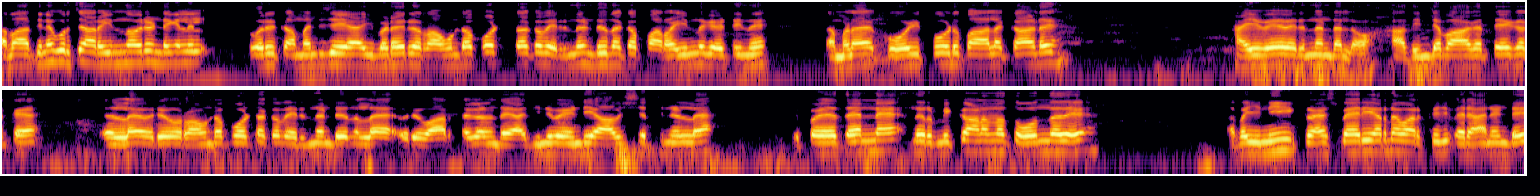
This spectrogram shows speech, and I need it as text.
അപ്പൊ അതിനെക്കുറിച്ച് അറിയുന്നവരുണ്ടെങ്കിൽ ഒരു കമന്റ് ചെയ്യുക ഇവിടെ ഒരു റൗണ്ട് അപ്പ് ഒക്കെ വരുന്നുണ്ട് എന്നൊക്കെ പറയുന്നു കേട്ടിന്ന്. നമ്മുടെ കോഴിക്കോട് പാലക്കാട് ഹൈവേ വരുന്നുണ്ടല്ലോ. അതിന്റെ ഭാഗത്തേക്കൊക്കെ ഉള്ള ഒരു റൗണ്ട് അപ്പോട്ടൊക്കെ വരുന്നുണ്ട് എന്നുള്ള ഒരു വാർത്തകളുണ്ട്. അതിനു വേണ്ടി ആവശ്യത്തിനുള്ള ഇപ്പോഴത്തെ തന്നെ നിർമ്മിക്കുകയാണെന്ന് തോന്നുന്നത്. അപ്പോൾ ഇനി ക്രാഷ് ബാരിയറിന്റെ വർക്ക് വരാനുണ്ട്.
